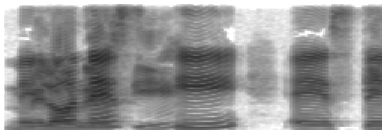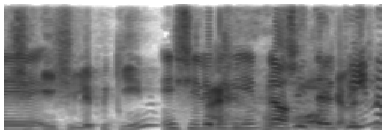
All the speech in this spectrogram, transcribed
melones, Melones y- y, este. ¿Y, chi- y chile piquín? y chile piquín, no. Oh, ¿Chitelpino?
